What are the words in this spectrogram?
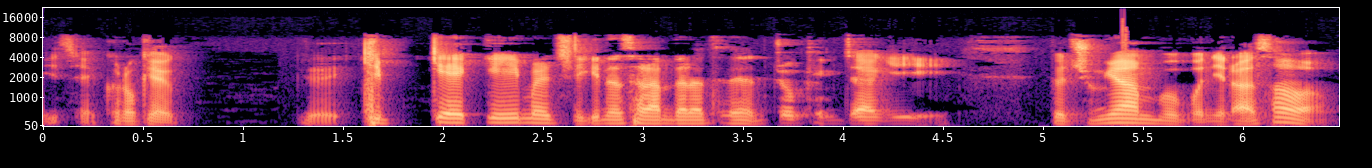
이제 그렇게 그 깊게 게임을 즐기는 사람들한테는 좀 굉장히 그 중요한 부분이라서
